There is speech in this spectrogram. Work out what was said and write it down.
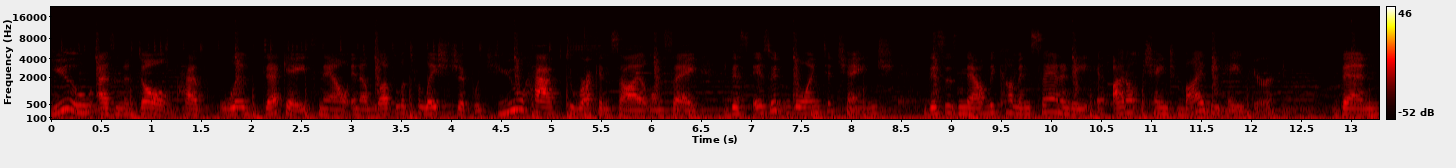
you as an adult have lived decades now in a loveless relationship, which you have to reconcile and say, this isn't going to change. This has now become insanity. If I don't change my behavior, then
